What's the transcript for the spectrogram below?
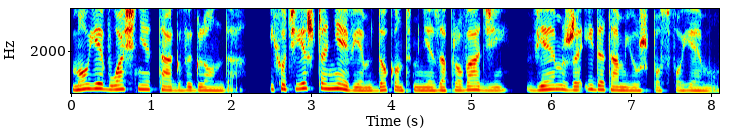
Moje właśnie tak wygląda. I choć jeszcze nie wiem, dokąd mnie zaprowadzi, wiem, że idę tam już po swojemu.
